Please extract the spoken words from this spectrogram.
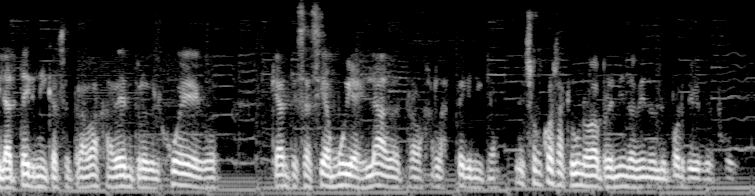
y la técnica se trabaja dentro del juego que antes se hacía muy aislado de trabajar las técnicas. Son cosas que uno va aprendiendo viendo el deporte y viendo el fútbol.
